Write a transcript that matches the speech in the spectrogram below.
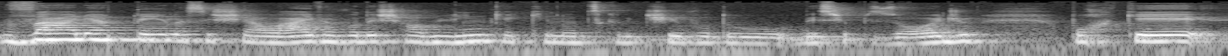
vale a pena assistir a live, eu vou deixar o link aqui no descritivo do, desse episódio, porque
